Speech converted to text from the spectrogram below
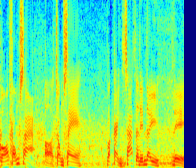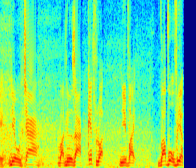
có phóng xạ ở trong xe và cảnh sát đã đến đây để điều tra và đưa ra kết luận như vậy. Và vụ việc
